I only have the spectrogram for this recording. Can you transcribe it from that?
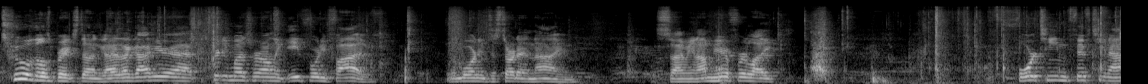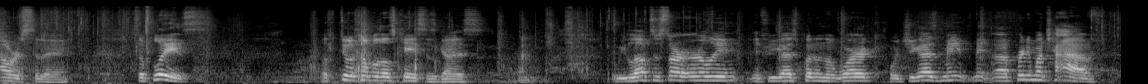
two of those breaks done, guys. I got here at pretty much around, like, 8.45 in the morning to start at 9. So, I mean, I'm here for, like, 14, 15 hours today. So, please, let's do a couple of those cases, guys. We love to start early if you guys put in the work, which you guys may, may uh, pretty much have.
